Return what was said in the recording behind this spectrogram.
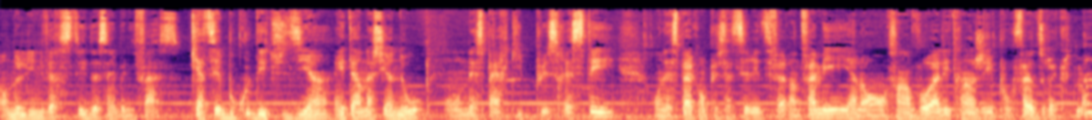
On a l'université de Saint-Boniface qui attire beaucoup d'étudiants internationaux. On espère qu'ils puissent rester. On espère qu'on puisse attirer différentes familles. Alors on s'en va à l'étranger pour faire du recrutement.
